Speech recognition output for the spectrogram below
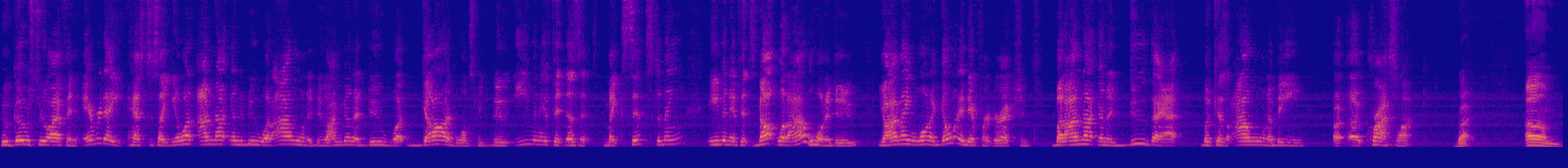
who goes through life and every day has to say, you know what, I'm not going to do what I want to do. I'm going to do what God wants me to do, even if it doesn't make sense to me, even if it's not what I want to do. You know, I may want to go in a different direction, but I'm not going to do that because I want to be a, a Christ-like. Right. Um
